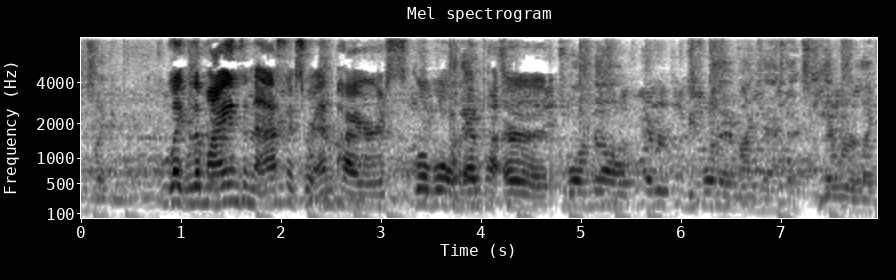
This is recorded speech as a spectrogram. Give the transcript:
just like Like the Mayans and the Aztecs were empires, global Well, they- empire. Well, no. Every before the Mayans and Aztecs, there were like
